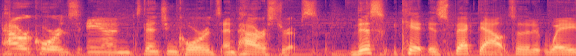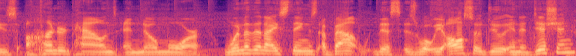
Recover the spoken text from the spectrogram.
power cords and extension cords and power strips. This kit is specced out so that it weighs 100 pounds and no more. One of the nice things about this is what we also do in addition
